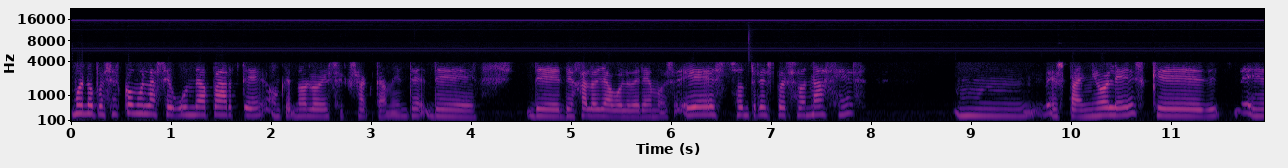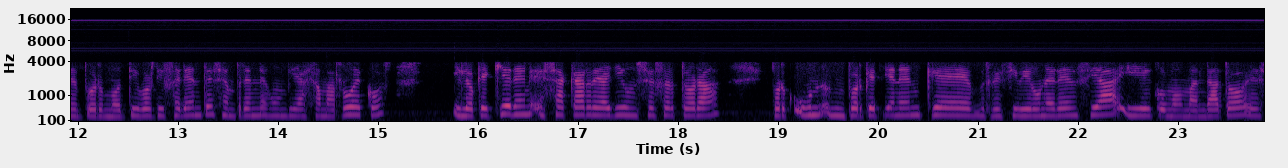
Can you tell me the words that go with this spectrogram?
Bueno, pues es como la segunda parte, aunque no lo es exactamente, de, Déjalo ya volveremos. Es, son tres personajes mm, españoles que eh, por motivos diferentes emprenden un viaje a Marruecos y lo que quieren es sacar de allí un Sefer Torah por un, porque tienen que recibir una herencia y como mandato es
